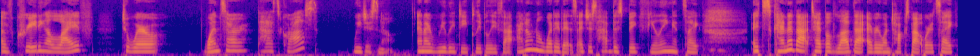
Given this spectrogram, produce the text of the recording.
of creating a life to where once our paths cross, we just know. And I really deeply believe that. I don't know what it is. I just have this big feeling. It's like, it's kind of that type of love that everyone talks about where it's like,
